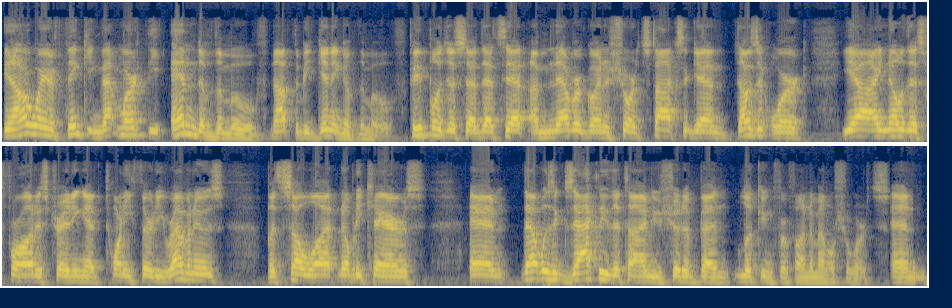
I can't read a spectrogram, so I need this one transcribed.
in our way of thinking, that marked the end of the move, not the beginning of the move. People just said, that's it. I'm never going to short stocks again. Doesn't work yeah, I know this fraud is trading at 20, 30 revenues, but so what? Nobody cares. And that was exactly the time you should have been looking for fundamental shorts. And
